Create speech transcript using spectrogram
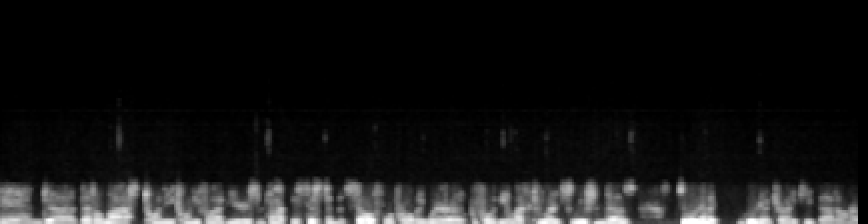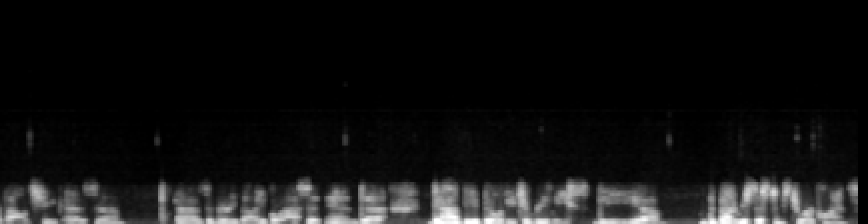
And uh, that'll last 20, 25 years. In fact, the system itself will probably wear out before the electrolyte solution does. So we're gonna we're gonna try to keep that on our balance sheet as um, as a very valuable asset, and uh, to have the ability to release the um, the battery systems to our clients.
